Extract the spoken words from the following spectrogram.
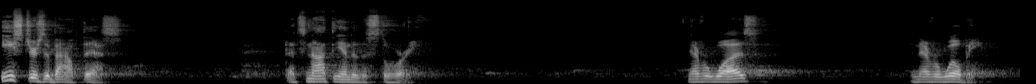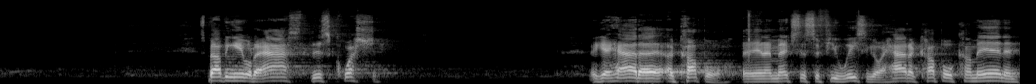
Easter's about this. That's not the end of the story. Never was, and never will be. It's about being able to ask this question like I had a, a, couple, and I mentioned this a few weeks ago. I had a couple come in and,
